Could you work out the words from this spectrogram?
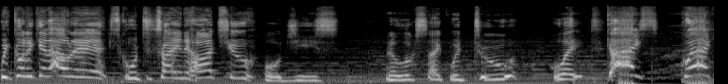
We gotta get out of here! He's going to try and hurt you! Oh, jeez. And it looks like we're too late. Guys! Quick!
